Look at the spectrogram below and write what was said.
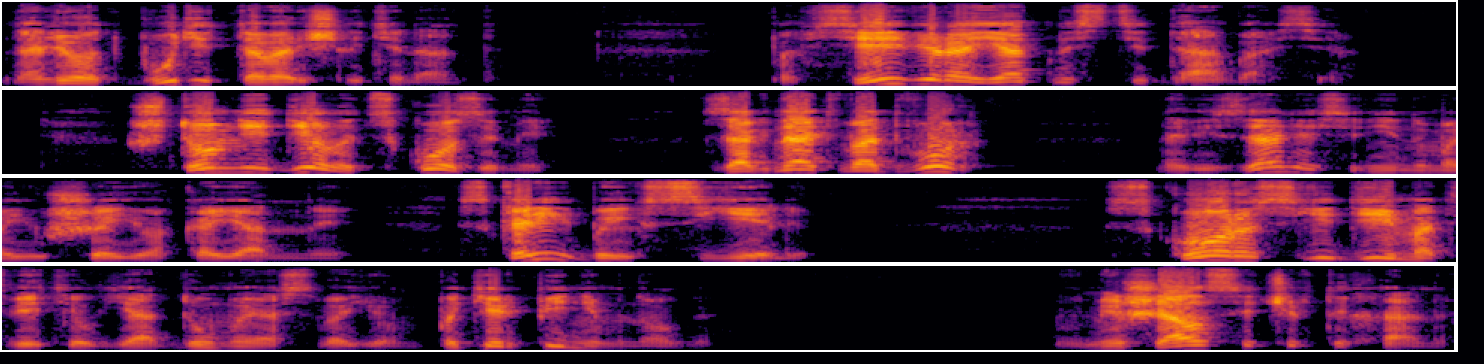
Налет будет, товарищ лейтенант? По всей вероятности, да, Вася. Что мне делать с козами? Загнать во двор? Навязались они на мою шею окаянные. Скорей бы их съели. Скоро съедим, ответил я, думая о своем. Потерпи немного. Вмешался Чертыханов.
